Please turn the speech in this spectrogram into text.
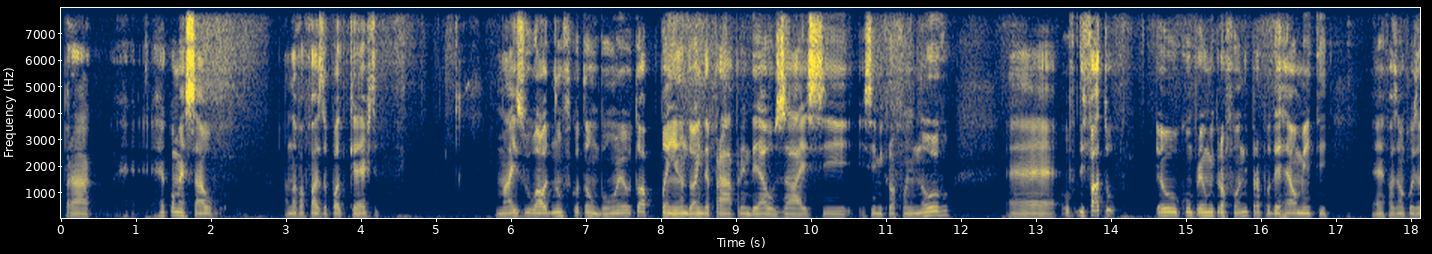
para recomeçar o, a nova fase do podcast. Mas o áudio não ficou tão bom. Eu estou apanhando ainda para aprender a usar esse, esse microfone novo. É, de fato, eu comprei um microfone para poder realmente é, fazer uma coisa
